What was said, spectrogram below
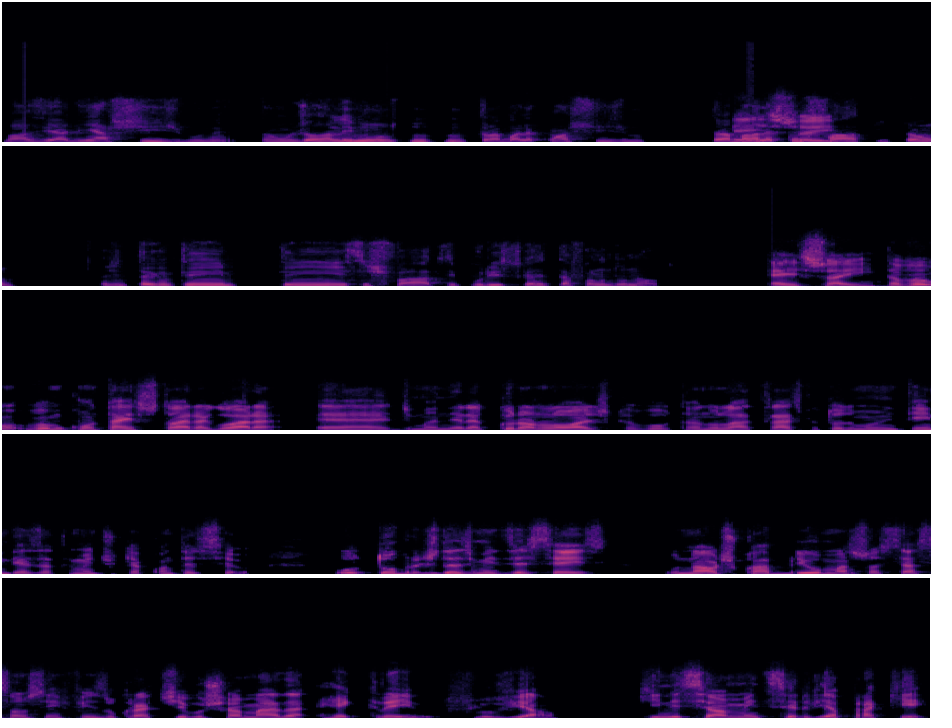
baseado em achismo, né? Então, o jornalismo não, não trabalha com achismo trabalha é com aí. fato. Então, a gente tem, tem, tem esses fatos e por isso que a gente está falando do Náutico. É isso aí. Então vamos, vamos contar a história agora é, de maneira cronológica, voltando lá atrás, para todo mundo entender exatamente o que aconteceu. Outubro de 2016, o Náutico abriu uma associação sem fins lucrativos chamada Recreio Fluvial, que inicialmente servia para quê?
